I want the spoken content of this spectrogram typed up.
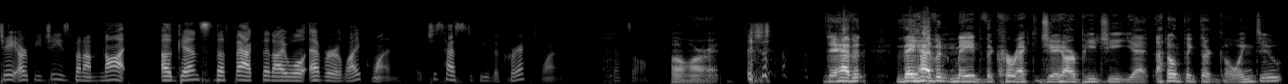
JRPGs, but I'm not against the fact that I will ever like one. It just has to be the correct one. That's all. Oh, all right. they haven't. They haven't made the correct JRPG yet. I don't think they're going to.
